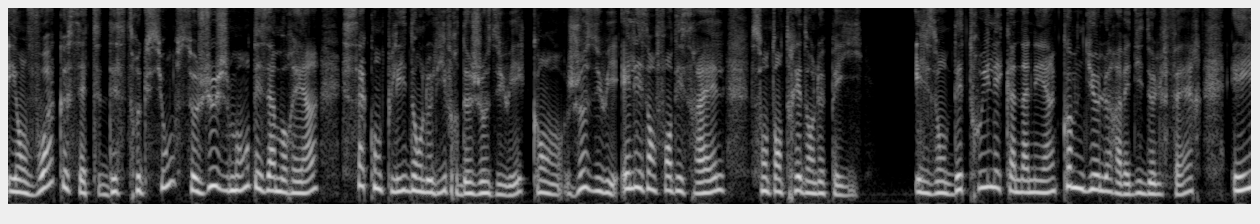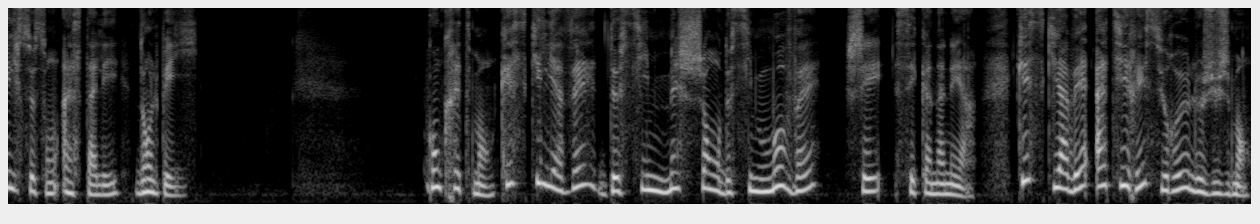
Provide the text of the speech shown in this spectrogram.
Et on voit que cette destruction, ce jugement des Amoréens, s'accomplit dans le livre de Josué, quand Josué et les enfants d'Israël sont entrés dans le pays. Ils ont détruit les Cananéens comme Dieu leur avait dit de le faire, et ils se sont installés dans le pays. Concrètement, qu'est-ce qu'il y avait de si méchant, de si mauvais chez ces Cananéens? Qu'est-ce qui avait attiré sur eux le jugement?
